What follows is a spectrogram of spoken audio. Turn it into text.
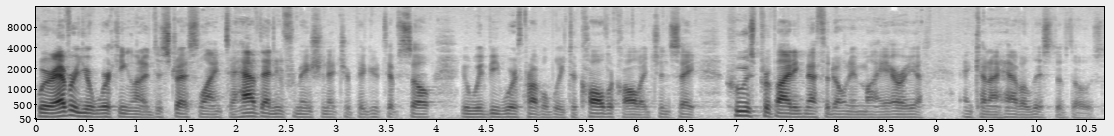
wherever you're working on a distress line to have that information at your fingertips. So it would be worth probably to call the college and say, who's providing methadone in my area, and can I have a list of those?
